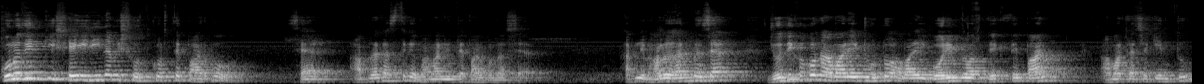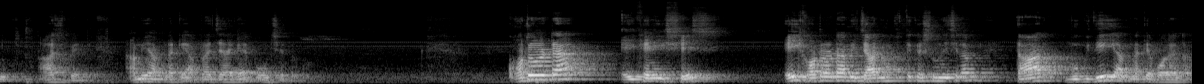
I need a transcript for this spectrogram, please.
কোনোদিন কি সেই ঋণ আমি শোধ করতে পারব? স্যার, আপনার কাছ থেকে ভাড়া নিতে পারব না, স্যার। আপনি ভালো থাকবেন, স্যার। যদি কখনো আমার এই টোটো, আমার এই গরিব রথ দেখতে পান, আমার কাছে কিন্তু আসবেন। আমি আপনাকে আপনার জায়গায় পৌঁছে দেবো। ঘটনাটা এইখানেই শেষ। এই ঘটনাটা আমি যার মুখ থেকে শুনেছিলাম, তার মুখ দিয়েই আপনাকে বলেলাম।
